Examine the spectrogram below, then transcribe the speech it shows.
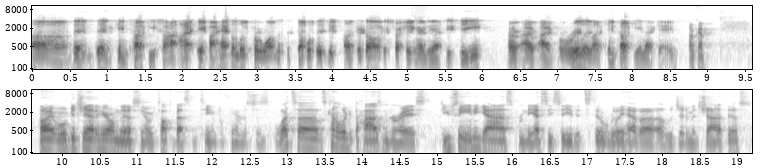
uh, than, than Kentucky. So I, if I had to look for one that's a double digit underdog, especially here in the SEC, I, I, I really like Kentucky in that game. Okay. All right, we'll get you out of here on this. You know, we've talked about some team performances. Let's uh, let's kind of look at the Heisman race. Do you see any guys from the SEC that still really have a, a legitimate shot at this?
